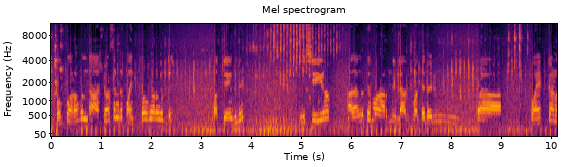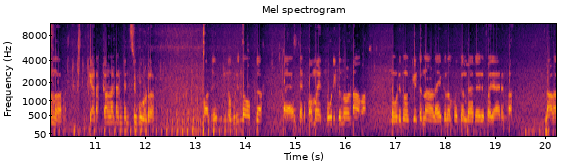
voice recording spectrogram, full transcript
ഇപ്പൊ കുറവുണ്ട്. ആശ്വാസമുണ്ട്. പനിക്കോ കുറവുണ്ട്. പക്ഷേങ്കിൽ ഈ ക്ഷീണം അതങ്ങോട്ട് മാറുന്നില്ല. അതുപോലെ തന്നെ ഒരു കൊയക്കാണെന്ന് പറഞ്ഞു. കിടക്കാനുള്ള ടെൻഡൻസി കൂടുതലാണ്. അപ്പൊ അത് ഇന്നും കൂടി നോക്കുക. ചിലപ്പോ മരുന്ന് കുടിക്കുന്നോണ്ടാവാം. ഇന്നും കൂടി നോക്കിയിട്ട് നാളേക്ക് നമുക്ക് എന്തായാലും ഒരു പരിഹാരം കാണാം. നാളെ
